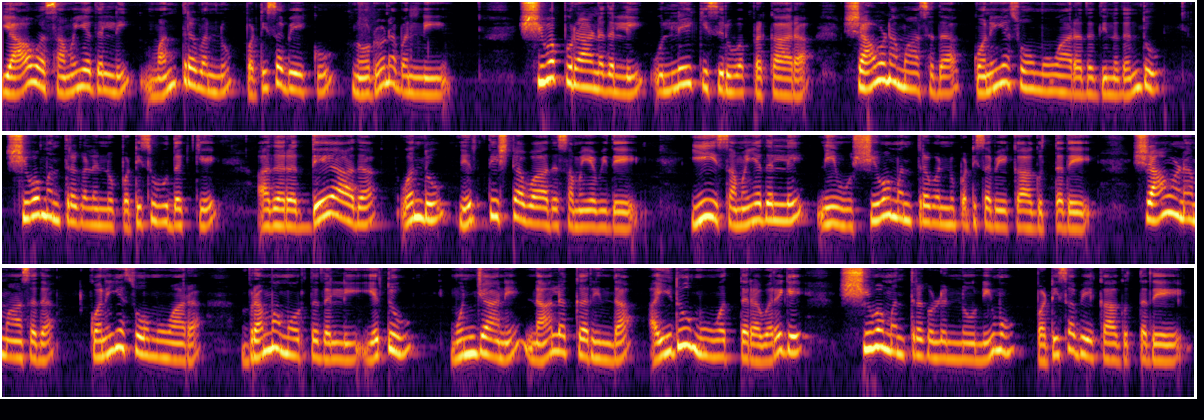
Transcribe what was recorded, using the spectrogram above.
ಯಾವ ಸಮಯದಲ್ಲಿ ಮಂತ್ರವನ್ನು ಪಠಿಸಬೇಕು ನೋಡೋಣ ಬನ್ನಿ. ಶಿವಪುರಾಣದಲ್ಲಿ ಉಲ್ಲೇಖಿಸಿರುವ ಪ್ರಕಾರ ಶ್ರಾವಣ ಮಾಸದ ಕೊನೆಯ ಸೋಮವಾರದ ದಿನದಂದು ಶಿವಮಂತ್ರಗಳನ್ನು ಪಠಿಸುವುದಕ್ಕೆ ಅದರದ್ದೇ ಆದ ಒಂದು ನಿರ್ದಿಷ್ಟವಾದ ಸಮಯವಿದೆ. ಈ ಸಮಯದಲ್ಲೇ ನೀವು ಶಿವಮಂತ್ರವನ್ನು ಪಠಿಸಬೇಕಾಗುತ್ತದೆ. ಶ್ರಾವಣ ಮಾಸದ ಕೊನೆಯ ಸೋಮವಾರ ಬ್ರಹ್ಮ ಮುಹೂರ್ತದಲ್ಲಿ ಎದ್ದು ಮುಂಜಾನೆ ನಾಲ್ಕರಿಂದ ಐದು ಮೂವತ್ತರವರೆಗೆ ಶಿವಮಂತ್ರಗಳನ್ನು ನೀವು ಪಠಿಸಬೇಕಾಗುತ್ತದೆ.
